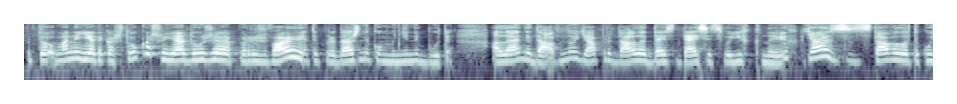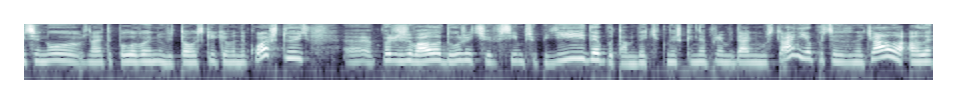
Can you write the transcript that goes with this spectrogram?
Тобто, у мене є така штука, що я дуже переживаю. Продажником мені не бути. Але недавно я продала десь 10 своїх книг. Я ставила таку ціну, знаєте, половину від того, скільки вони коштують. Е, Переживала дуже, чи всім що підійде, бо там деякі книжки не прям в ідеальному стані. Я про це зазначала, але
